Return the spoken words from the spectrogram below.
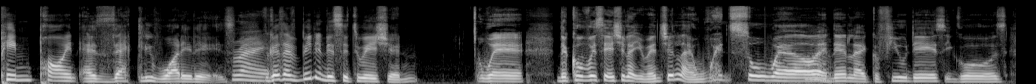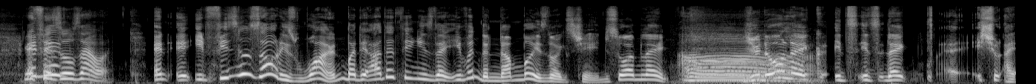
pinpoint exactly what it is. Right. Because I've been in this situation where the conversation like you mentioned like went so well and hmm. then like a few days it goes It and then- fizzles out. and it, it fizzles out is one, but the other thing is that even the number is not exchanged. So I'm like, ah. you know, like it's it's like, should I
